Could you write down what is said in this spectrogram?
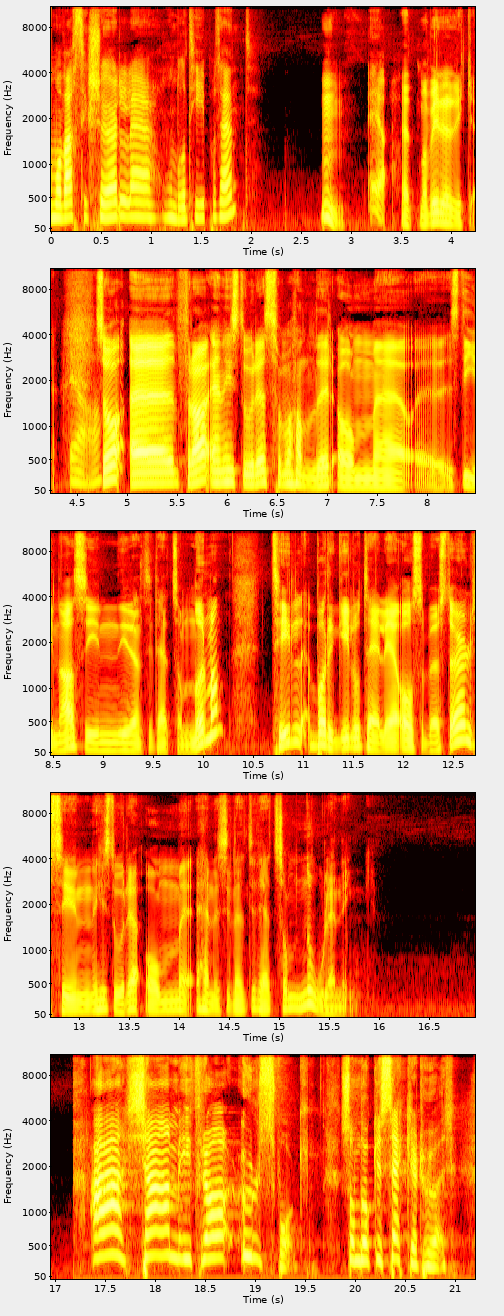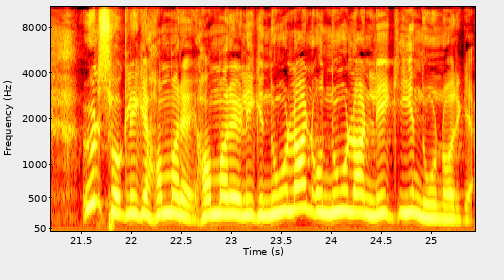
om å være seg sjøl 110 mm. Ja. Enten man vil eller ikke. Ja. Så eh, fra en historie som handler om eh, Stina sin identitet som nordmann, til Borghild Otelie Aasebø Støl sin historie om hennes identitet som nordlending. Jeg kommer fra Ulsvåg, som dere sikkert hører. Ulsvåg ligger i Hamarøy, Hamarøy ligger i Nordland, og Nordland ligger i Nord-Norge.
